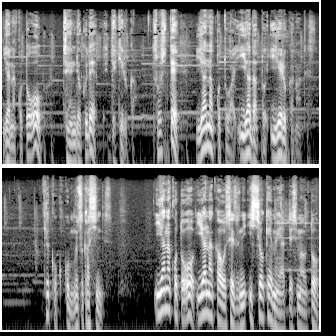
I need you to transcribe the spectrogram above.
嫌なことを全力でできるかそして嫌なことは嫌だと言えるかなんです。結構ここ難しいんです。嫌なことを嫌な顔せずに一生懸命やってしまうと、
